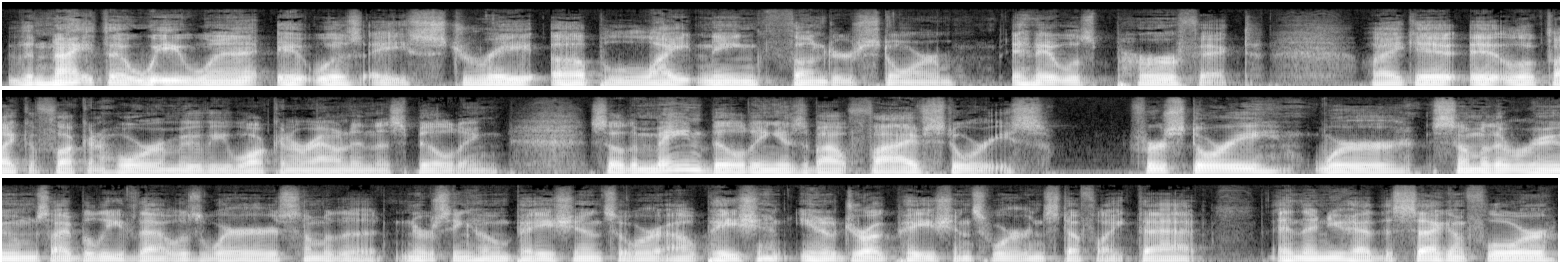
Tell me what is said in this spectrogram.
the night that we went, it was a straight up lightning thunderstorm and it was perfect. Like it, it looked like a fucking horror movie walking around in this building. So the main building is about five stories. First story were some of the rooms. I believe that was where some of the nursing home patients or outpatient, you know, drug patients were and stuff like that. And then you had the second floor.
